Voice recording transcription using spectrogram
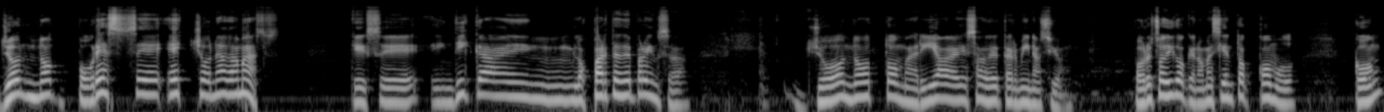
yo no, por ese hecho nada más, que se indica en los partes de prensa, yo no tomaría esa determinación. Por eso digo que no me siento cómodo con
